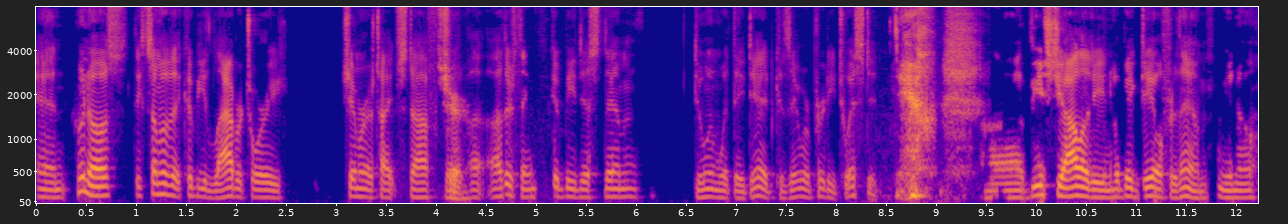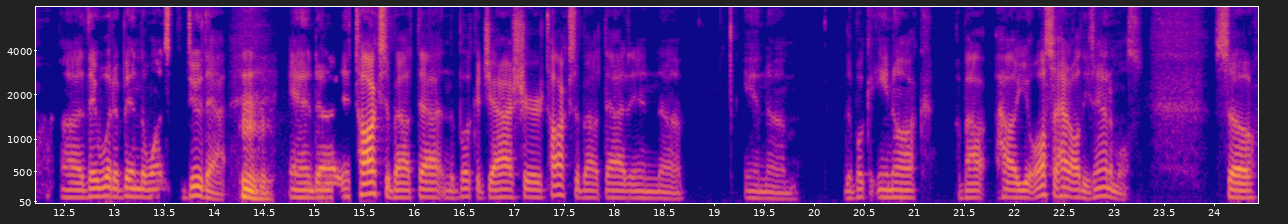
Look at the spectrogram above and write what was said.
And who knows? Some of it could be laboratory chimera type stuff. but, Sure. uh, other things could be just them doing what they did because they were pretty twisted. Yeah. Uh, bestiality, no big deal for them. You know, uh, they would have been the ones to do that hmm and uh, it talks about that in the book of Jasher. Talks about that in uh, in um, the book of Enoch about how you also had all these animals. So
